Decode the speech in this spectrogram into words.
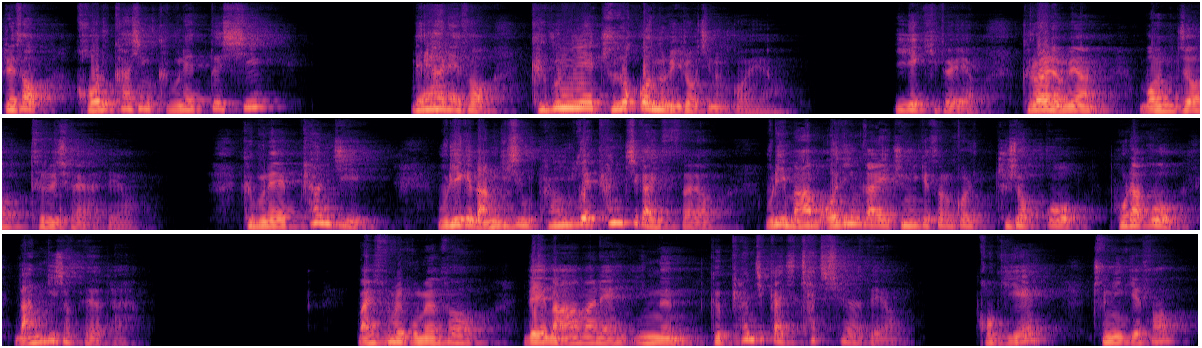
그래서 거룩하신 그분의 뜻이 내 안에서 그분의 주도권으로 이루어지는 거예요. 이게 기도예요. 그러려면 먼저 들으셔야 돼요. 그분의 편지, 우리에게 남기신 방부의 편지가 있어요. 우리 마음 어딘가에 주님께서는 그걸 두셨고 보라고 남기셨어요, 다. 말씀을 보면서 내 마음 안에 있는 그 편지까지 찾으셔야 돼요. 거기에 주님께서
